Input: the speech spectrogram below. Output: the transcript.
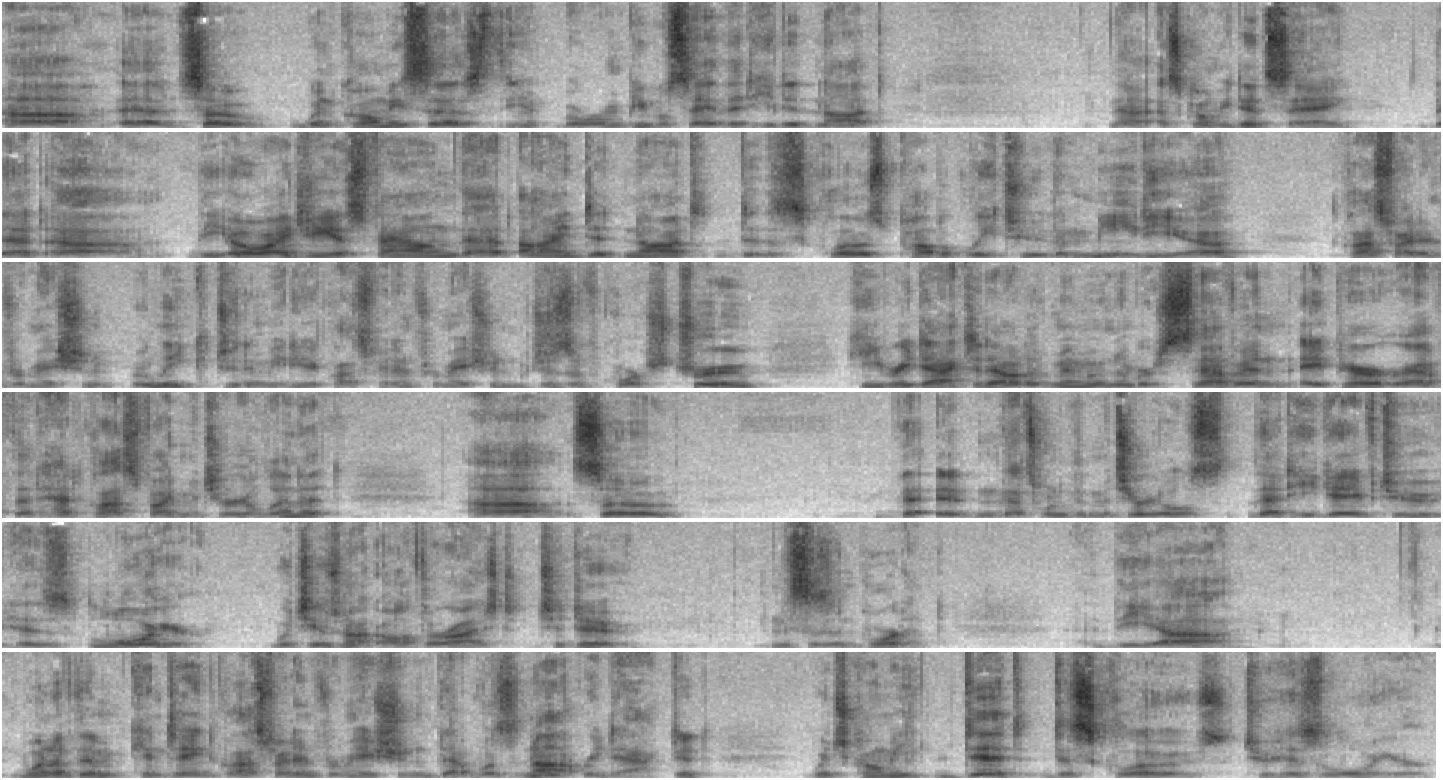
Uh, uh, so when Comey says, you know, or when people say that he did not, as Comey did say, that the OIG has found that I did not disclose publicly to the media classified information, leak to the media classified information, which is of course true, he redacted out of memo number 7 a paragraph that had classified material in it. Uh, so that, that's one of the materials that he gave to his lawyer, which he was not authorized to do. And this is important. The uh, One of them contained classified information that was not redacted, which Comey did disclose to his lawyer,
